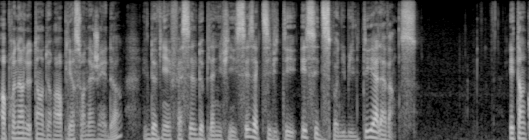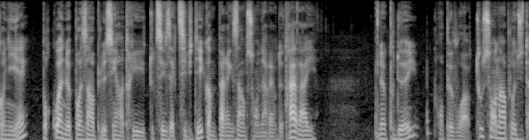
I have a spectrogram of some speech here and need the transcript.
En prenant le temps de remplir son agenda, il devient facile de planifier ses activités et ses disponibilités à l'avance. Et tant qu'on y est, pourquoi ne pas en plus y entrer toutes ses activités, comme par exemple son horaire de travail? D'un coup d'œil, on peut voir tout son emploi du temps.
